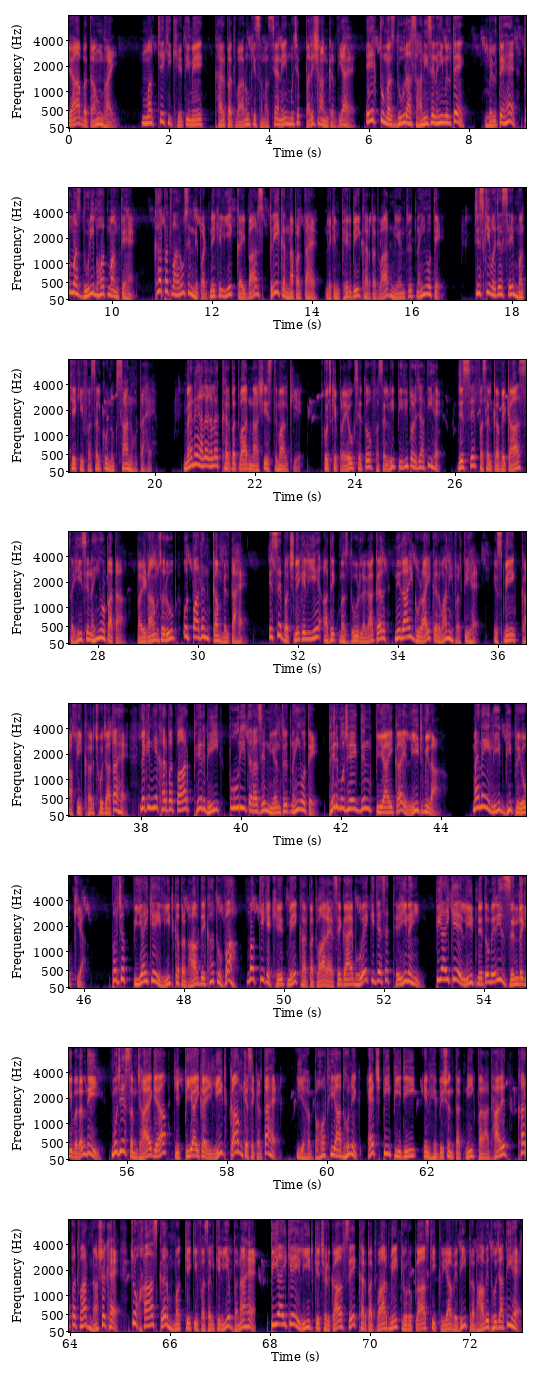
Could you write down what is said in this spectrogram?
क्या बताऊँ भाई? मक्के की खेती में खरपतवारों की समस्या ने मुझे परेशान कर दिया है। एक तो मजदूर आसानी से नहीं मिलते मिलते हैं तो मजदूरी बहुत मांगते हैं। खरपतवारों से निपटने के लिए कई बार स्प्रे करना पड़ता है, लेकिन फिर भी खरपतवार नियंत्रित नहीं होते, जिसकी वजह से मक्के की फ़सल को नुकसान होता है। मैंने अलग अलग खरपतवार नाशी इस्तेमाल किए। कुछ के प्रयोग से तो फ़सल भी पीली पड़ जाती है, जिससे फ़सल का विकास सही से नहीं हो पाता। परिणाम स्वरूप उत्पादन कम मिलता है। इससे बचने के लिए अधिक मजदूर लगाकर निराई गुड़ाई करवानी पड़ती है। इसमें काफ़ी खर्च हो जाता है, लेकिन ये खरपतवार फिर भी पूरी तरह से नियंत्रित नहीं होते। फिर मुझे एक दिन पीआई का एलीट मिला। मैंने एलीट भी प्रयोग किया, पर जब पीआई के एलीट का प्रभाव देखा तो वाह, मक्के के खेत में खरपतवार ऐसे गायब हुए कि जैसे थे ही नहीं। पीआई के एलीट ने तो मेरी ज़िंदगी बदल दी। मुझे समझाया गया कि पीआई का इलीट काम कैसे करता है। यह बहुत ही आधुनिक H P P D inhibition तकनीक पर आधारित खरपतवार नाशक है, जो खासकर मक्के की फ़सल के लिए बना है। पीआई के इलीट के छिड़काव से खरपतवार में क्लोरोप्लास्ट की क्रियाविधि प्रभावित हो जाती है,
